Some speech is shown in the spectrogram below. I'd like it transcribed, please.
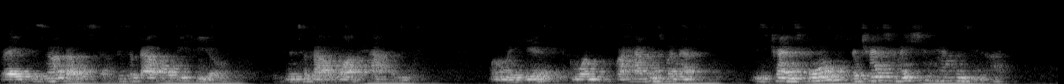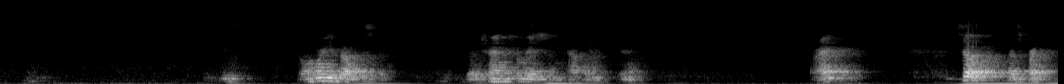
right? It's not about the stuff. It's about what we feel. And it's about what happens when we hear and when, what happens when that is transformed. The transformation happens in us. Don't worry about the stuff. The transformation happens us. All right? So let's pray.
